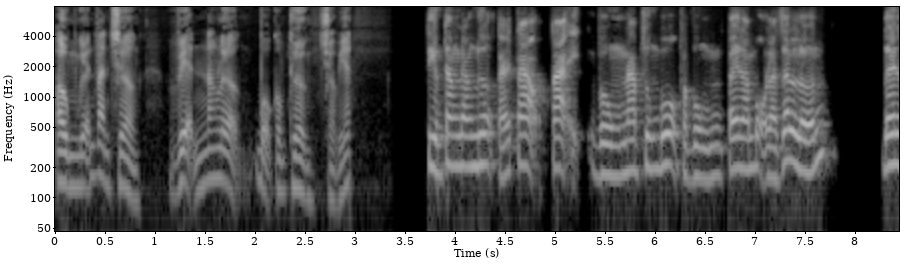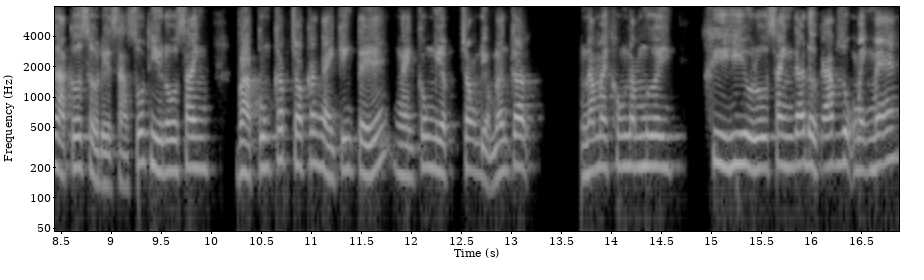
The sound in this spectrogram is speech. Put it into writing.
Ông Nguyễn Văn Trường, Viện Năng lượng Bộ Công Thương cho biết. Tiềm năng năng lượng tái tạo tại vùng Nam Trung Bộ và vùng Tây Nam Bộ là rất lớn. Đây là cơ sở để sản xuất hydro xanh và cung cấp cho các ngành kinh tế, ngành công nghiệp trọng điểm lân cận. Năm 2050, khi hydro xanh đã được áp dụng mạnh mẽ,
